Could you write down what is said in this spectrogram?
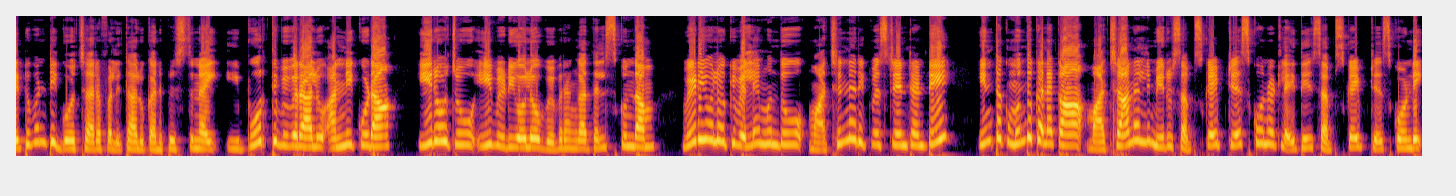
ఎటువంటి గోచార ఫలితాలు కనిపిస్తున్నాయి? ఈ పూర్తి వివరాలు అన్నీ కూడా ఈ రోజు ఈ వీడియోలో వివరంగా తెలుసుకుందాం. వీడియోలోకి వెళ్ళే ముందు మా చిన్న రిక్వెస్ట్ ఏంటంటే ఇంతకు ముందు కనుక మా ఛానల్ని మీరు సబ్స్క్రైబ్ చేసుకోనట్లయితే సబ్స్క్రైబ్ చేసుకోండి.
